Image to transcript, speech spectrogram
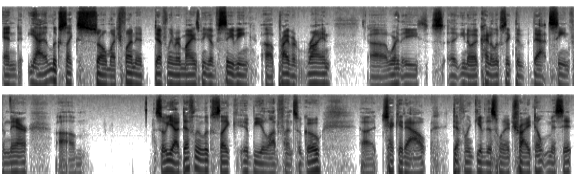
and yeah, it looks like so much fun. It definitely reminds me of Saving uh, Private Ryan, uh, where they, uh, you know, it kind of looks like the that scene from there. Um, so yeah, definitely looks like it'd be a lot of fun. So go uh, check it out. Definitely give this one a try. Don't miss it.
